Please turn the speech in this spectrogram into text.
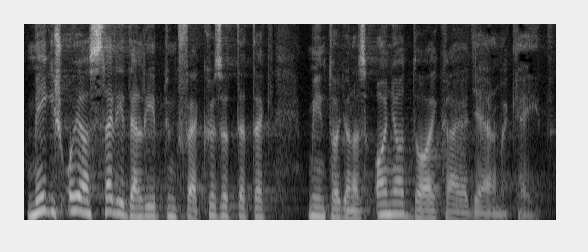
Mégis olyan szeliden léptünk fel közöttetek, mint ahogyan az anya dajkálja gyermekeit.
